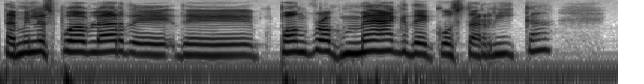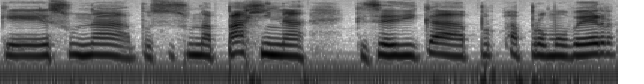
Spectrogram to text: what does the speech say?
También les puedo hablar de, Punk Rock Mag de Costa Rica, que es una, pues es una página que se dedica a, promover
